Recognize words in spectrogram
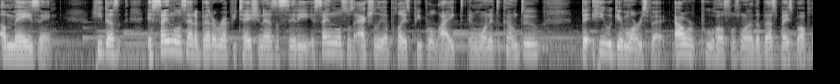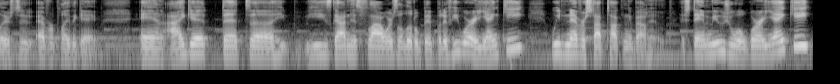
amazing. He does. If St. Louis had a better reputation as a city, if St. Louis was actually a place people liked and wanted to come to, that he would get more respect. Albert Pujols was one of the best baseball players to ever play the game. And I get that uh, he he's gotten his flowers a little bit, but if he were a Yankee, we'd never stop talking about him. If Stan Musial were a Yankee,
